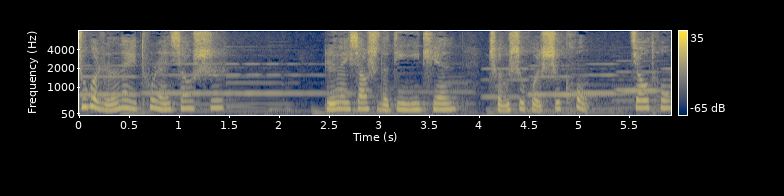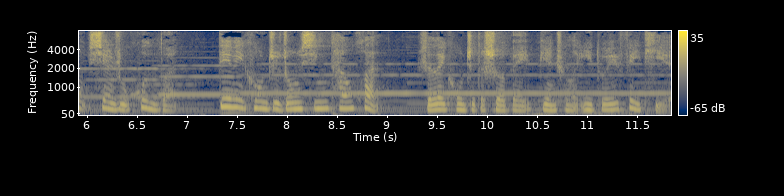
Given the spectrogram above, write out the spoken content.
如果人类突然消失，人类消失的第一天，城市会失控，交通陷入混乱，电力控制中心瘫痪。人类控制的设备变成了一堆废铁，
